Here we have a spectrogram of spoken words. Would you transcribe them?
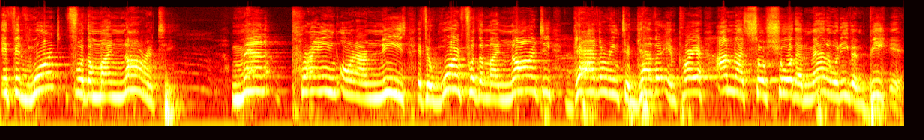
If it weren't for the minority, man praying on our knees, if it weren't for the minority gathering together in prayer, I'm not so sure that manna would even be here.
